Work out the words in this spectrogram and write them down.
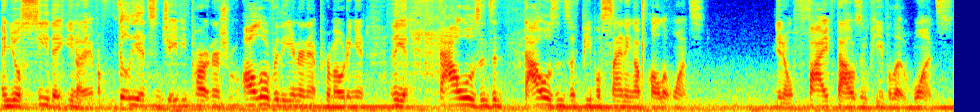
And you'll see that, you know, they have affiliates and JV partners from all over the internet promoting it. And they get thousands and thousands of people signing up all at once. You know, 5,000 people at once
